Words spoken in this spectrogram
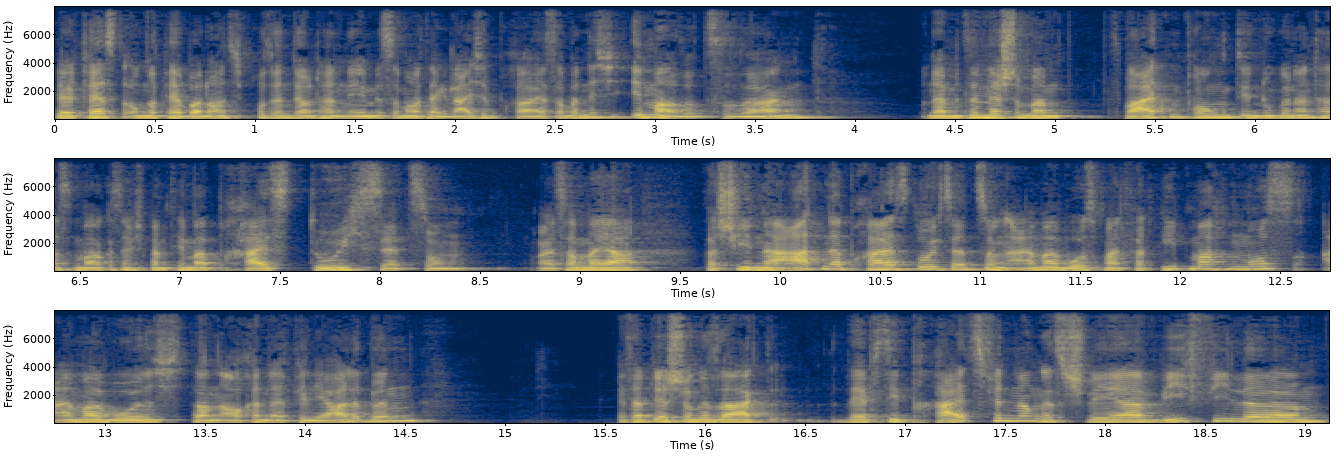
stelle fest, ungefähr bei 90 Prozent der Unternehmen ist immer noch der gleiche Preis, aber nicht immer sozusagen. Und damit sind wir schon beim zweiten Punkt, den du genannt hast, Markus, nämlich beim Thema Preisdurchsetzung. Jetzt haben wir ja verschiedene Arten der Preisdurchsetzung. Einmal, wo es mein Vertrieb machen muss, einmal, wo ich dann auch in der Filiale bin. Jetzt habt ihr schon gesagt, selbst die Preisfindung ist schwer. Wie viele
